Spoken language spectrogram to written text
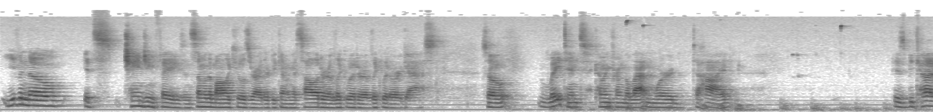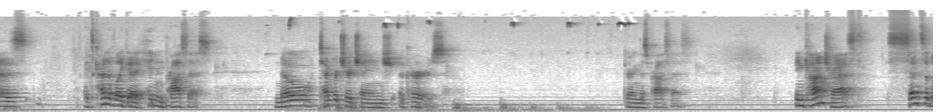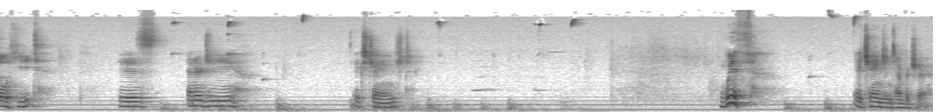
even though it's changing phase and some of the molecules are either becoming a solid or a liquid or a liquid or a gas. So latent, coming from the Latin word to hide, is because it's kind of like a hidden process. No temperature change occurs during this process. In contrast, sensible heat is energy exchanged with a change in temperature.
